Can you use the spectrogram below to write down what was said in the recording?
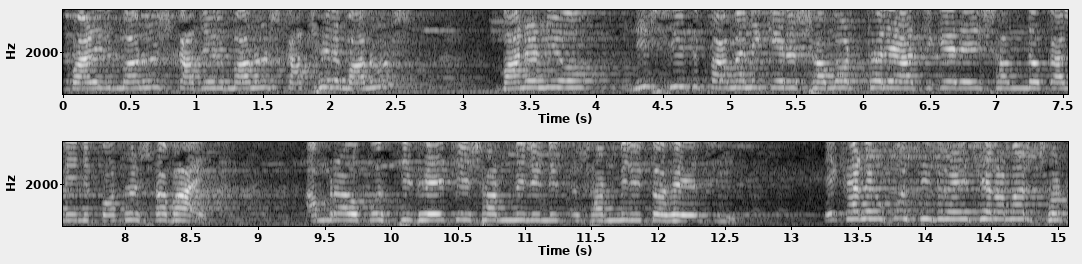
বাড়ির মানুষ, কাজের মানুষ, কাছের মানুষ, মাননীয় নিশ্চিত প্রামাণিকের সমর্থনে আজকের এই সান্ধ্যকালীন পথসভায় আমরা উপস্থিত হয়েছি, সম্মিলিত সম্মিলিত হয়েছি। এখানে উপস্থিত রয়েছেন আমার ছোট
